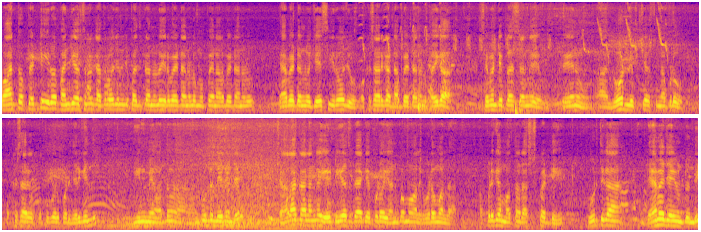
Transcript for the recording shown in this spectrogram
వారితో పెట్టి ఈరోజు పనిచేస్తున్నారు. గత రోజు నుంచి పది టన్నులు ఇరవై టన్నులు ముప్పై నలభై టన్నులు యాభై టన్నులు చేసి ఈరోజు ఒకసారిగా డెబ్బై టన్నులు పైగా సెవెంటీ ప్లస్ టన్ను ట్రైన్ ఆ లోడ్ లిఫ్ట్ చేస్తున్నప్పుడు ఒక్కసారిగా కుప్పకూలిపోవడం జరిగింది. దీన్ని మేము అర్థం అనుకుంటుంది ఏంటంటే చాలా కాలంగా ఎయిట్ ఇయర్స్ బ్యాక్ ఎప్పుడో ఈ అనుపమ వాళ్ళకి ఇవ్వడం వల్ల అప్పటికే మొత్తం రస్ట్ పట్టి పూర్తిగా డ్యామేజ్ అయి ఉంటుంది.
